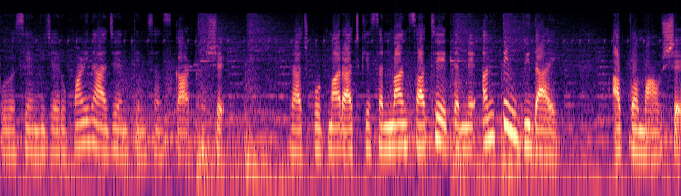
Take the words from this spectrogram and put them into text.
પૂર્વ સીએમ વિજય રૂપાણીના આજે અંતિમ સંસ્કાર થશે. રાજકોટમાં રાજકીય સન્માન સાથે તેમને અંતિમ વિદાય આપવામાં આવશે.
